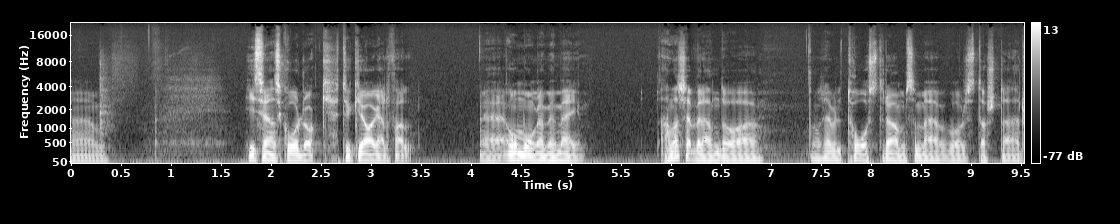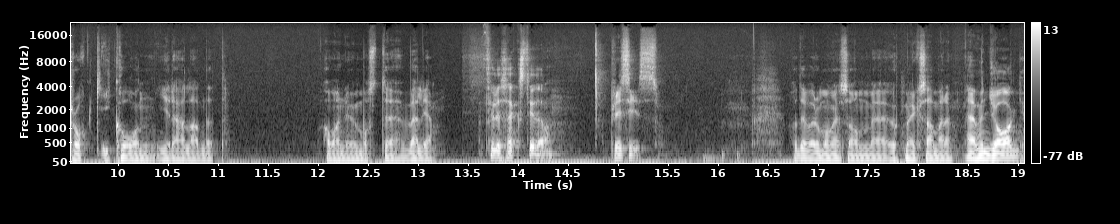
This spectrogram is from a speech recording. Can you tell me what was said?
ehm, I svensk hårdrock, tycker jag i alla fall. Eh, och många med mig. Annars är väl ändå... Annars är väl Thåström som är vår största rockikon i det här landet. Om man nu måste välja. Fyller 60 idag. Precis. Och det var det många som eh, uppmärksammade. Även jag.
